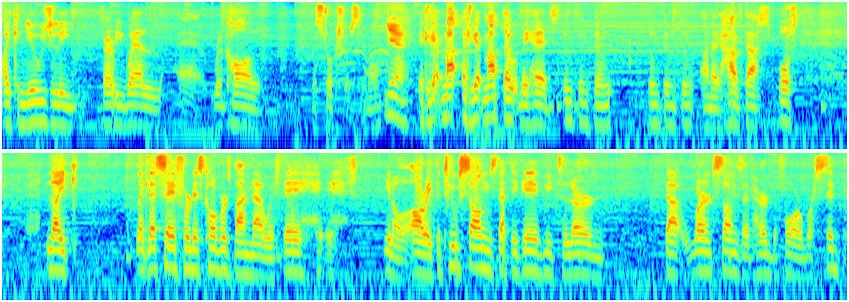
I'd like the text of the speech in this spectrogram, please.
I can usually very well uh, recall the structures. You know yeah, it'll get ma- it'll get mapped out in my head, dun, dun, dun, dun, dun, dun, and I have that. But like, like let's say for this covers band now, if they, you know, all right, the two songs that they gave me to learn that weren't songs I'd heard before were simple.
